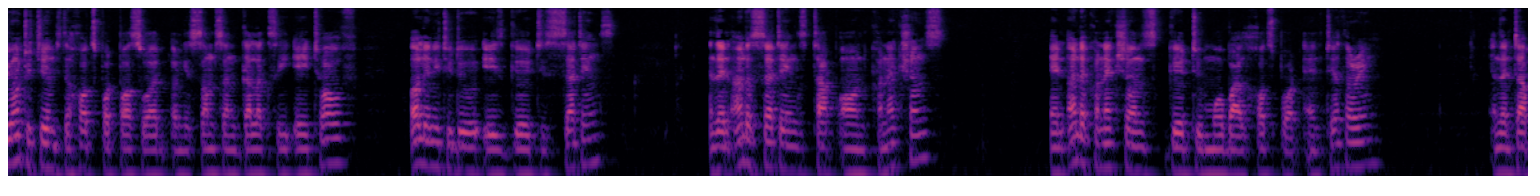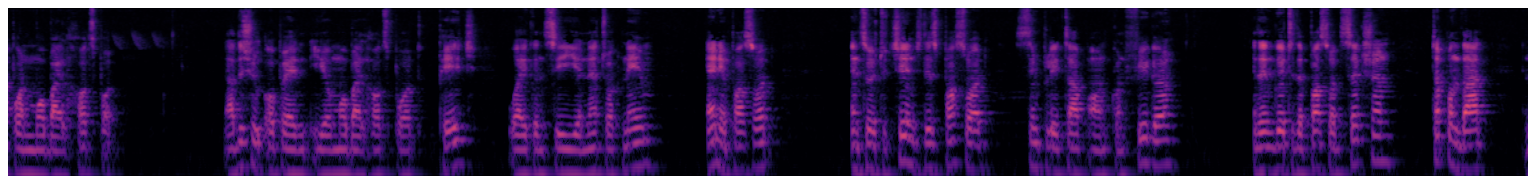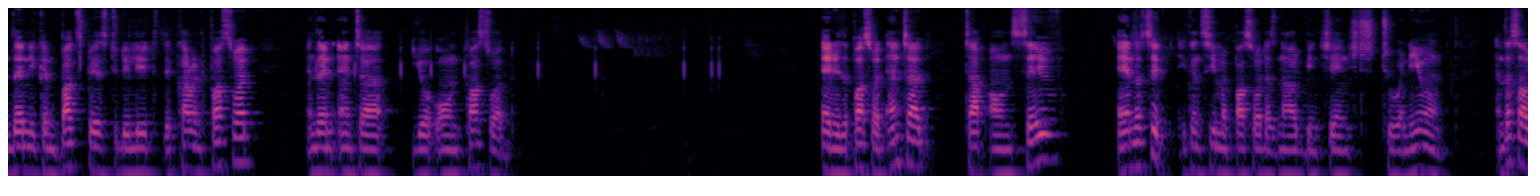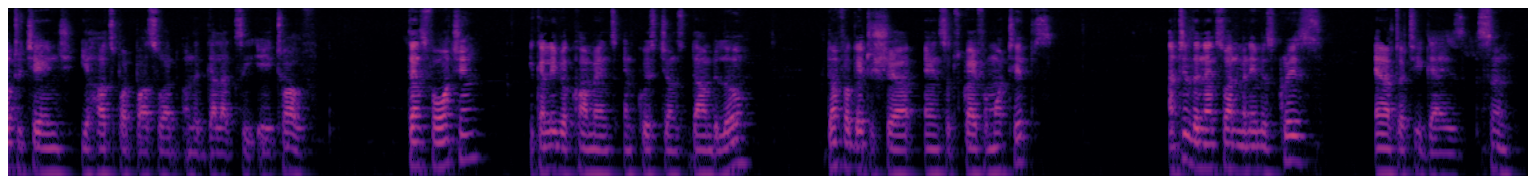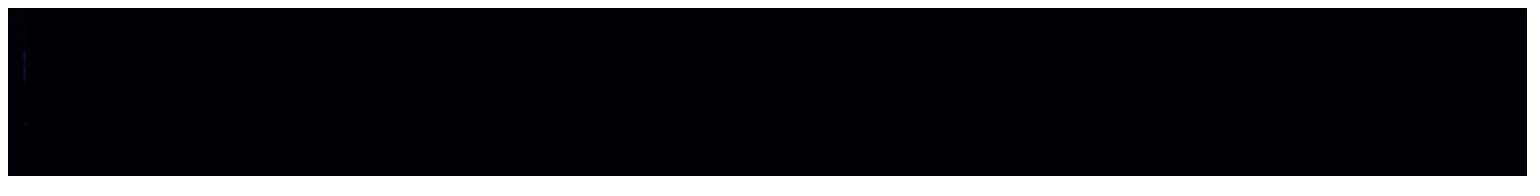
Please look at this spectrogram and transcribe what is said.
If you want to change the hotspot password on your Samsung Galaxy A12, all you need to do is go to settings and then under settings tap on connections and under connections go to mobile hotspot and tethering and then tap on mobile hotspot. Now this will open your mobile hotspot page where you can see your network name and your password. And so to change this password simply tap on configure and then go to the password section tap on that and then you can backspace to delete the current password and then enter your own password. And with the password entered tap on save and that's it. You can see my password has now been changed to a new one. And that's how to change your hotspot password on the Galaxy A12 thanks for watching. You can leave your comments and questions down below. Don't forget to share and subscribe for more tips. Until the next one my name is Chris and I'll talk to you guys soon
